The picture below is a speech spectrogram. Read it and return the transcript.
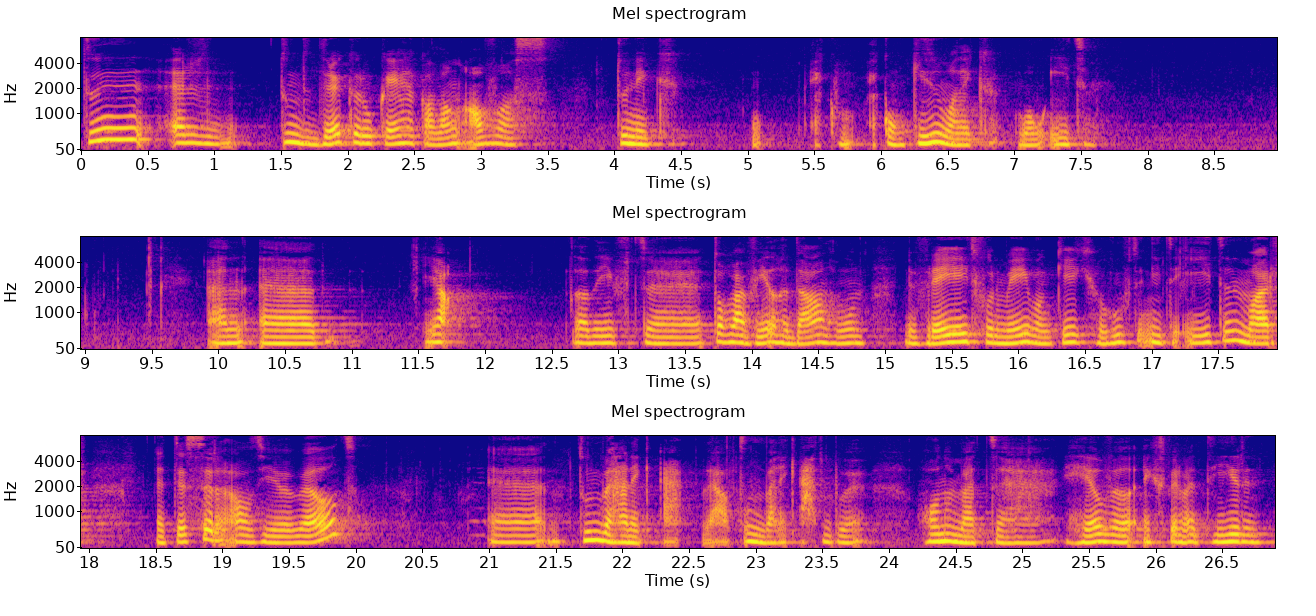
Toen, er, toen de druk er ook eigenlijk al lang af was, toen ik, ik, ik kon kiezen wat ik wou eten. En uh, ja, dat heeft uh, toch wel veel gedaan. Gewoon de vrijheid voor mij van kijk, je hoeft het niet te eten, maar het is er als je wilt. Uh, toen, ben ik, ja, toen ben ik echt begonnen met heel veel experimenteren.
